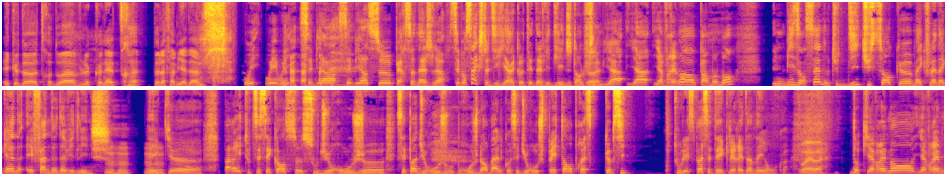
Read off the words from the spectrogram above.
et que d'autres doivent le connaître de la famille Adams. oui, oui, oui. c'est bien, c'est bien ce personnage-là. C'est pour ça que je te dis qu'il y a un côté David Lynch dans le Ouais. film. Il y a, il y a, il y a vraiment par moment une mise en scène où tu te dis, tu sens que Mike Flanagan est fan de David Lynch. Mhm, Et mhm. que, euh, pareil, toutes ces séquences sous du rouge, euh, c'est pas du rouge rouge normal, quoi. C'est du rouge pétant, presque comme si tout l'espace était éclairé d'un néon, quoi. Ouais, ouais. Donc il y a vraiment, il y a vraiment.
